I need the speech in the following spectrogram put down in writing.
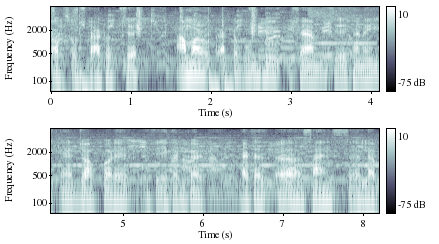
অক্সফোর্ড স্টার্ট হচ্ছে। আমার একটা বন্ধু শ্যাম সে এখানেই জব করে। সে এখানকার একটা সায়েন্স ল্যাব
